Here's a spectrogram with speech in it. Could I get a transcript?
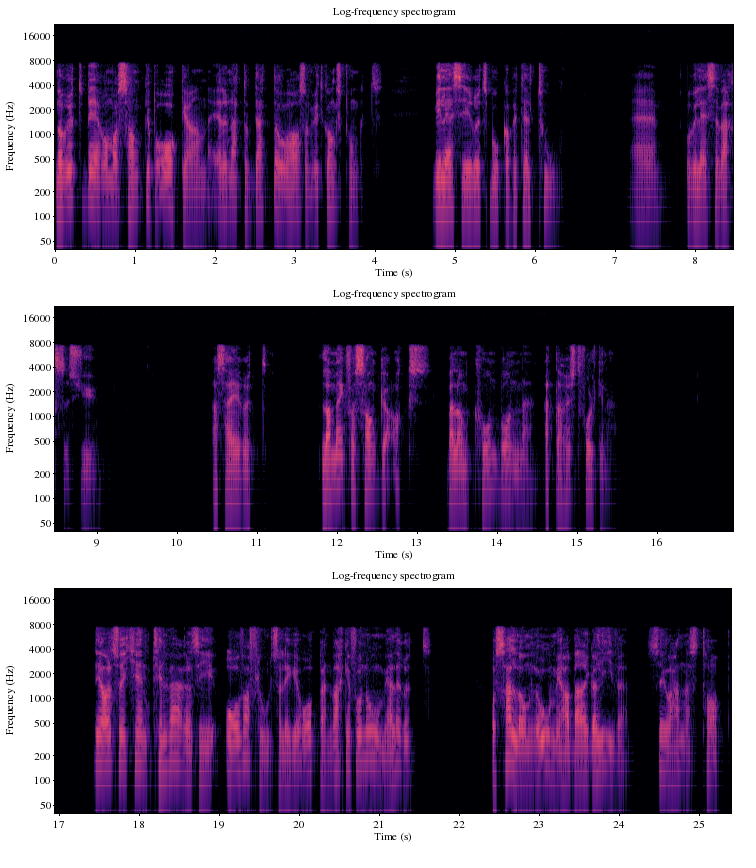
Når Ruth ber om å sanke på åkeren, er det nettopp dette hun har som utgangspunkt. Vi leser i Ruths bok kapittel 2, eh, og vi leser vers 7. Der sier Ruth, la meg få sanke aks mellom kornbåndene etter høstfolkene. Det er altså ikke en tilværelse i overflod som ligger åpen, verken for Naomi eller Ruth. Og selv om Naomi har berga livet, så er jo hennes tap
